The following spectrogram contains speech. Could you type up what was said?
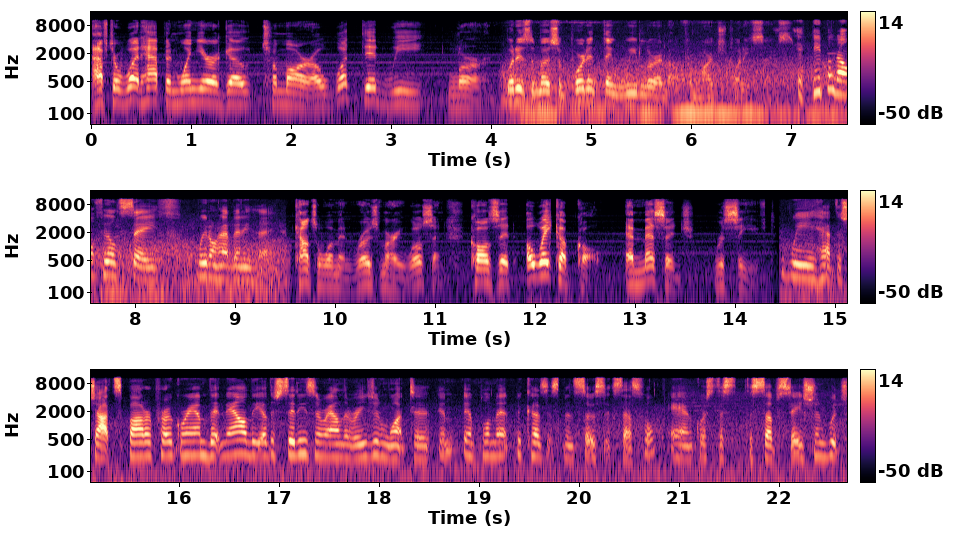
After what happened one year ago tomorrow, what did we learn? What is the most important thing we learned from March 26th? If people don't feel safe, we don't have anything. Councilwoman Rosemary Wilson calls it a wake up call, a message received. We have the Shot Spotter program that now the other cities around the region want to Im implement because it's been so successful. And of course, the, the substation, which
